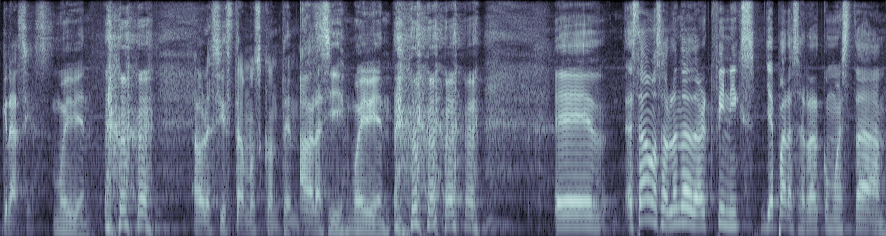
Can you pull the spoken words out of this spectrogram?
Gracias. Muy bien. Ahora sí estamos contentos. Ahora sí, muy bien. Eh, estábamos hablando de Dark Phoenix, ya para cerrar como esta,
